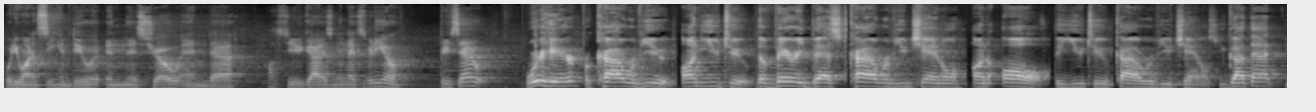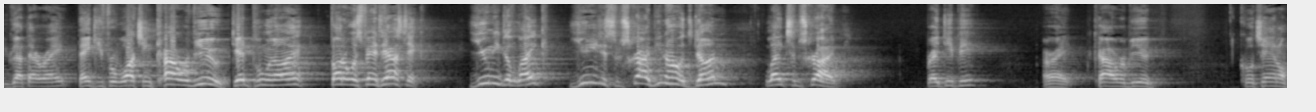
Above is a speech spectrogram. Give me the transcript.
What do you want to see him do in this show? And uh, I'll see you guys in the next video. Peace out. We're here for Kyle Reviewed on YouTube, the very best Kyle Reviewed channel on all the YouTube Kyle Reviewed channels. You got that? You got that right? Thank you for watching Kyle Reviewed. Deadpool and I thought it was fantastic. You need to like, you need to subscribe. You know how it's done? Like, subscribe. Right, DP? All right, Kyle Reviewed. Cool channel.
